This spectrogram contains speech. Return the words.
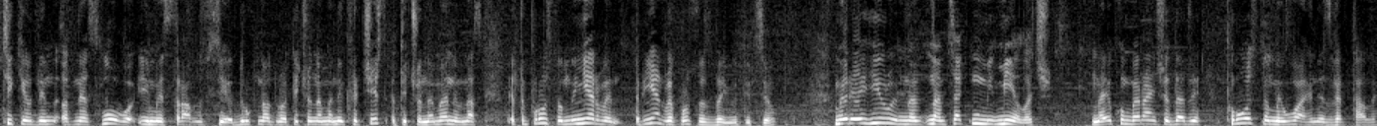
тільки один одне слово, і ми сразу всі друг на друга. Ти що на мене кричиш, а ти що на мене в нас. Це просто ну нерви, нерви просто здають і все. Ми реагуємо на, на всяку мелоч, на яку ми раніше навіть просто ми уваги не звертали.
